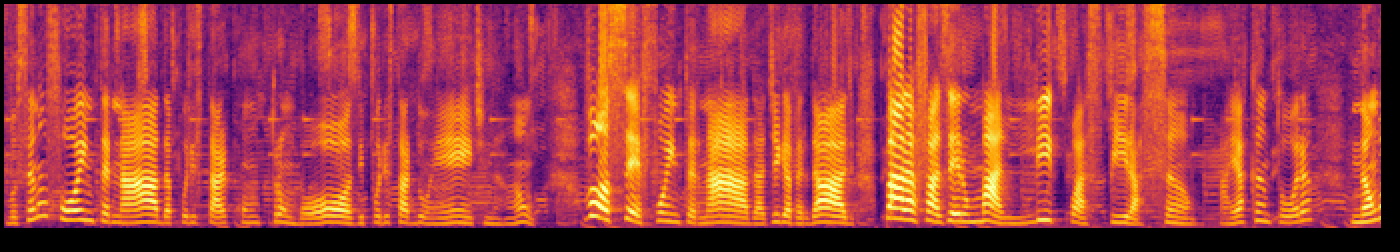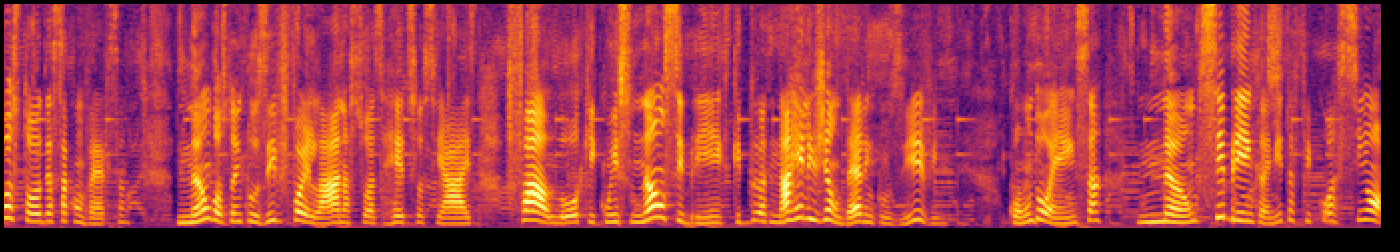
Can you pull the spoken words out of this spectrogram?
você não foi internada por estar com trombose, por estar doente, não. Você foi internada, diga a verdade, para fazer uma lipoaspiração. Aí a cantora não gostou dessa conversa, não gostou, inclusive foi lá nas suas redes sociais, falou que com isso não se brinca, que na religião dela, inclusive, com doença não se brinca. A Anitta ficou assim, ó,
